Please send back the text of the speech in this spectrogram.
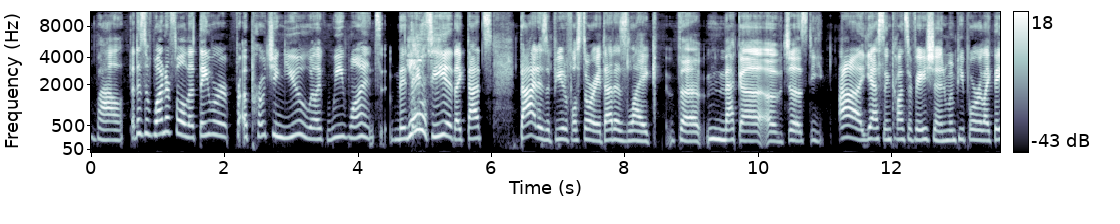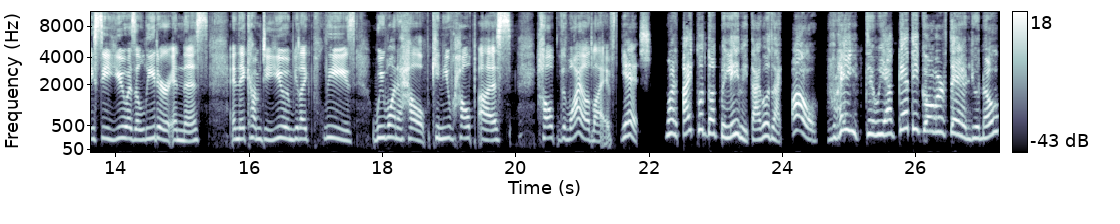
Wow, that is wonderful that they were approaching you like we want. They, yes. see it like that's that is a beautiful story. That is like the mecca of just ah yes in conservation when people are like they see you as a leader in this and they come to you and be like please we want to help can you help us help the wildlife yes well i could not believe it i was like oh great we are getting over there you know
